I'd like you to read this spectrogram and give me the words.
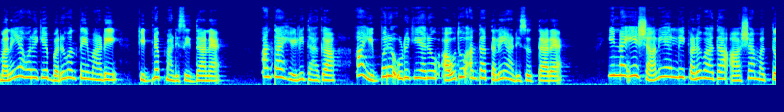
ಮನೆಯ ಹೊರಗೆ ಬರುವಂತೆ ಮಾಡಿ ಕಿಡ್ನಪ್ ಮಾಡಿಸಿದ್ದಾನೆ. ಅಂತ ಹೇಳಿದಾಗ ಆ ಇಬ್ಬರು ಹುಡುಗಿಯರು ಹೌದು ಅಂತ ತಲೆಯಾಡಿಸುತ್ತಾರೆ. ಇನ್ನು ಈ ಶಾಲೆಯಲ್ಲಿ ಕಳುವಾದ ಆಶಾ ಮತ್ತು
